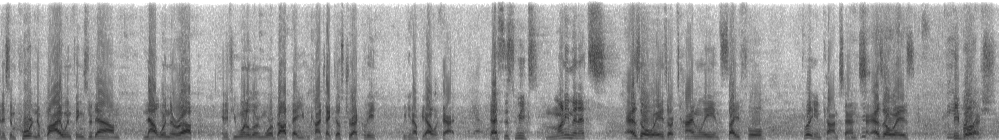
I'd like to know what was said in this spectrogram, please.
And it's important to buy when things are down, not when they're up. And if you want to learn more about that, you can contact us directly. We can help you out with that. Yeah. That's this week's Money Minutes. As always, our timely, insightful, brilliant content. And as always, be, Be bullish. bullish.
